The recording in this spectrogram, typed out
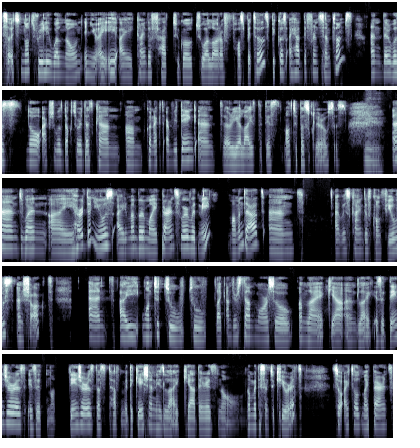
so it's not really well known in UAE. I kind of had to go to a lot of hospitals because I had different symptoms, and there was no actual doctor that can um, connect everything and uh, realize that it's multiple sclerosis. Mm. And when I heard the news, I remember my parents were with me, mom and dad, and I was kind of confused and shocked. And I wanted to to like understand more. So I'm like, yeah, and like, is it dangerous? Is it not dangerous? Does it have medication? He's like, yeah, there is no no medicine to cure it. So I told my parents,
